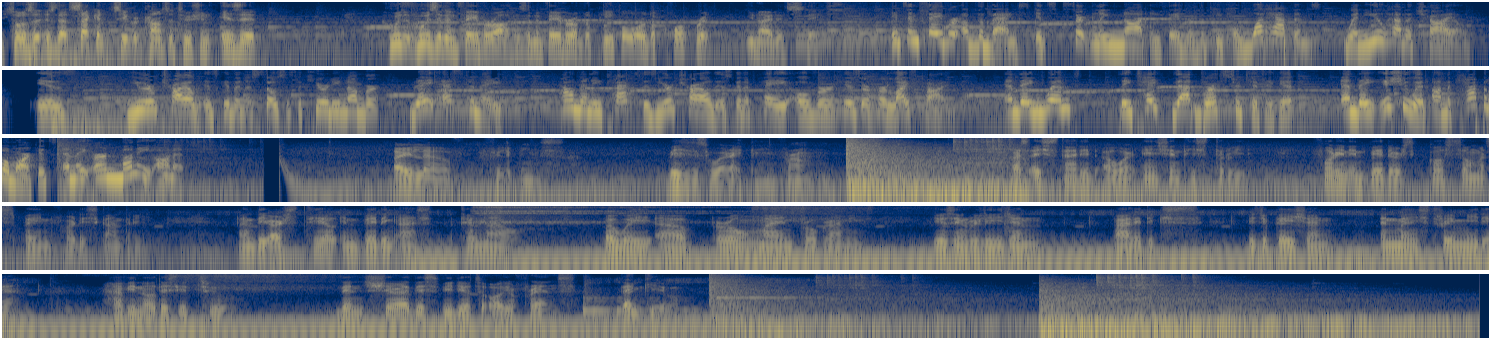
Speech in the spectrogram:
So is, is that second secret constitution? Is it who, who is it in favor of? Is it in favor of the people or the corporate United States? It's in favor of the banks. It's certainly not in favor of the people. What happens when you have a child is your child is given a social security number. They estimate how many taxes your child is going to pay over his or her lifetime. And they went, they take that birth certificate and they issue it on the capital markets and they earn money on it. I love Philippines. This is where I came from. As I studied our ancient history, foreign invaders caused so much pain for this country, and they are still invading us till now by way of wrong mind programming using religion, politics, education, and mainstream media. Have you noticed it too? Then share this video to all your friends. Thank you.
